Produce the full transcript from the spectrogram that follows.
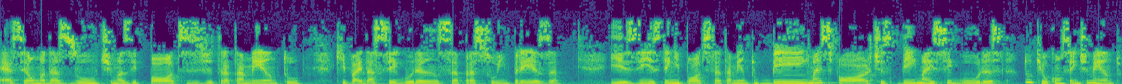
essa é uma das últimas hipóteses de tratamento que vai dar segurança para sua empresa. E existem hipóteses de tratamento bem mais fortes, bem mais seguras do que o consentimento.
